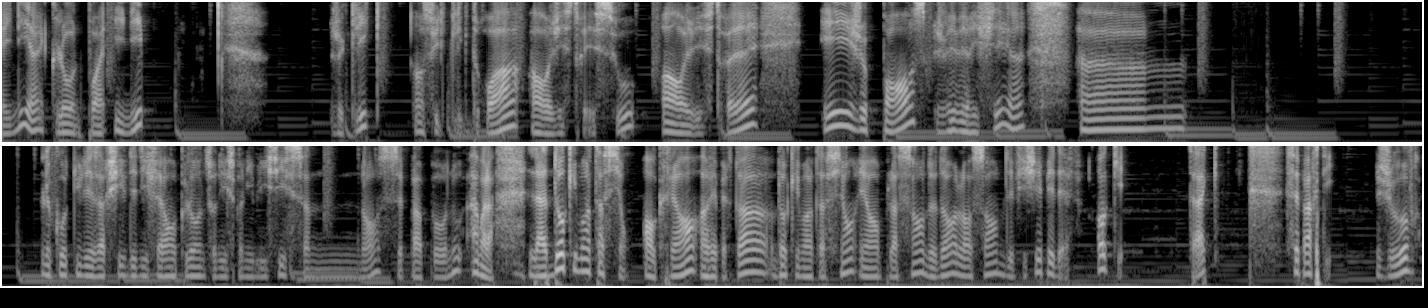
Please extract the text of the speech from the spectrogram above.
.ini, hein, clone.ini. Je clique, ensuite clic droit, enregistrer sous, enregistrer. Et je pense, je vais vérifier, hein, euh, le contenu des archives des différents clones sont disponibles ici. Ça, non, c'est pas pour nous. Ah voilà, la documentation, en créant un répertoire documentation et en plaçant dedans l'ensemble des fichiers PDF. Ok, tac, c'est parti. J'ouvre,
